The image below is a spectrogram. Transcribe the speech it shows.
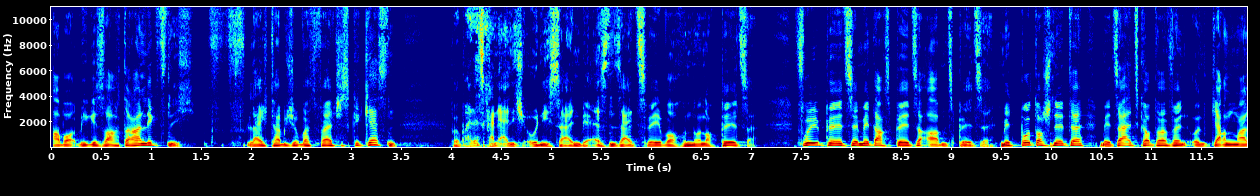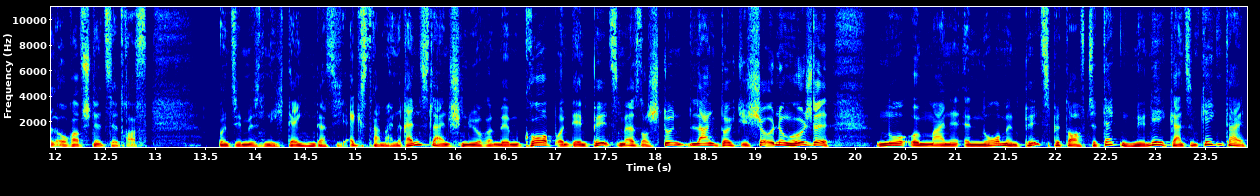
Aber wie gesagt, daran liegt's nicht. Vielleicht habe ich auch was Falsches gegessen. Wobei, das kann auch nicht sein. Wir essen seit zwei Wochen nur noch Pilze. Frühpilze, Mittagspilze, Abendspilze. Mit Butterschnitte, mit Salzkartoffeln und gern mal auch auf Schnitzel drauf. Und Sie müssen nicht denken, dass ich extra mein Ränzlein schnüre mit dem Korb und dem Pilzmesser stundenlang durch die Schonung huschel, nur um meinen enormen Pilzbedarf zu decken. Nee, nee, ganz im Gegenteil.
